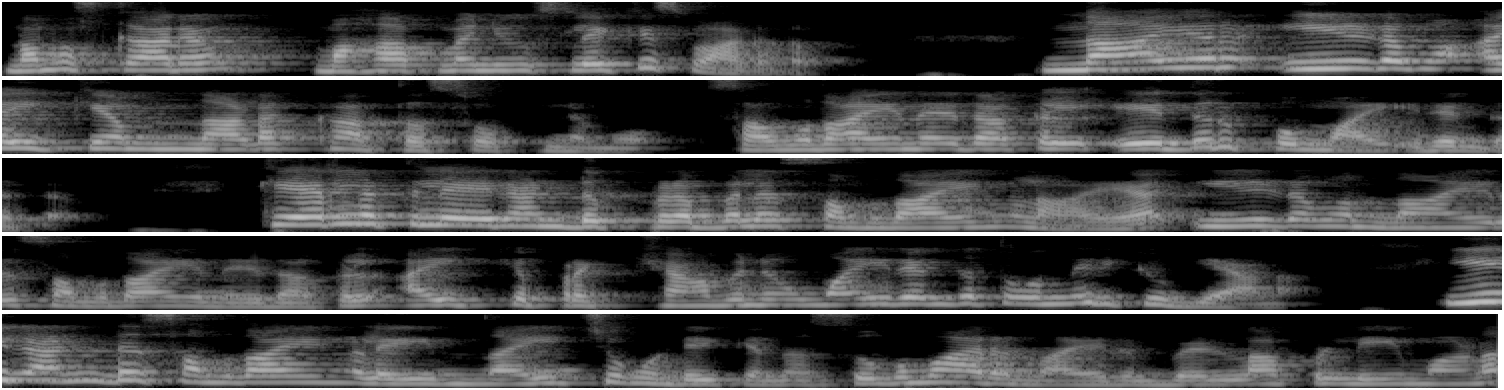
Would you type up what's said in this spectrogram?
നമസ്കാരം. മഹാത്മ ന്യൂസിലേക്ക് സ്വാഗതം. നായർ ഈഴവ ഐക്യം നടക്കാത്ത സ്വപ്നമോ? സമുദായ നേതാക്കൾ എതിർപ്പുമായി രംഗത്ത്. കേരളത്തിലെ രണ്ട് പ്രബല സമുദായങ്ങളായ ഈഴവ നായർ സമുദായ നേതാക്കൾ ഐക്യ പ്രഖ്യാപനവുമായി രംഗത്ത് വന്നിരിക്കുകയാണ്. ഈ രണ്ട് സമുദായങ്ങളെയും നയിച്ചുകൊണ്ടിരിക്കുന്ന സുകുമാരൻ നായരും വെള്ളാപ്പള്ളിയുമാണ്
